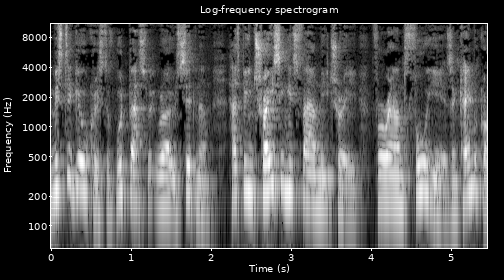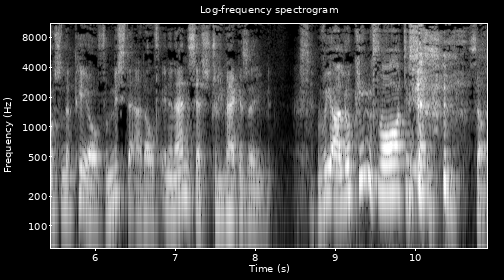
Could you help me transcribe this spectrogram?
Mr. Gilchrist of Woodbastwick Road, Sydenham, has been tracing his family tree for around four years and came across an appeal from Mr. Adolph in an ancestry magazine. We are looking for descendants. Sorry.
